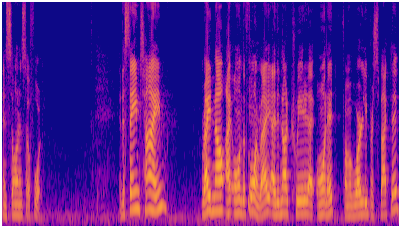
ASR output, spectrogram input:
and so on and so forth. At the same time, right now I own the phone, right? I did not create it, I own it from a worldly perspective.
